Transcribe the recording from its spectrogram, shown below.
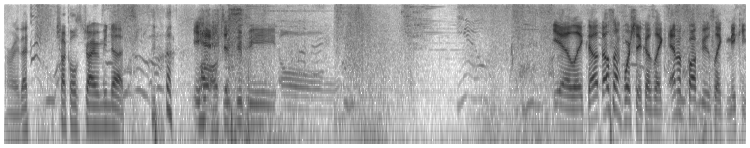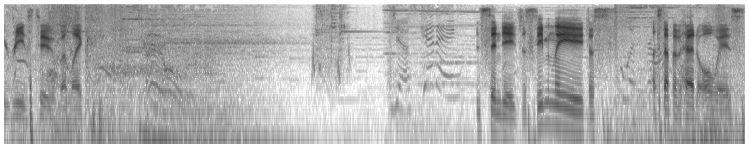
Alright, that chuckle's driving me nuts. Yeah, oh, just- just to be oh Yeah, like that, that was unfortunate because like MF Coffee was like making reads too, but like Just kidding. Incendiate just seemingly just a step ahead always.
